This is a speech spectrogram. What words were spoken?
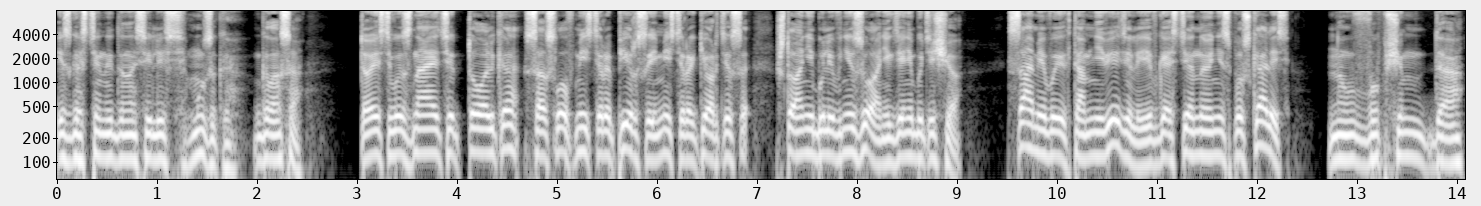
Из гостиной доносились музыка, голоса. «То есть вы знаете только, со слов мистера Пирса и мистера Кертиса, что они были внизу, а не где-нибудь еще? Сами вы их там не видели и в гостиную не спускались?» «Ну, в общем, да»,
